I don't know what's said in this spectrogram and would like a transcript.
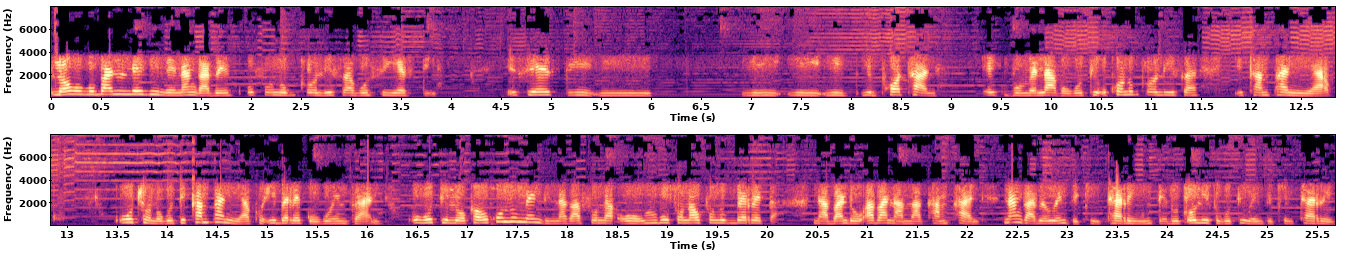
lokho kubalulekile nangabe ufuna ukuxolisa ku-CSD i-CSD yi-portal ekuvumelako ukuthi ukhona ukuxolisa ikhampani yakho. Utsho nokuthi ikhampani yakho iberega ukwenzani. Ukuthi lokho uhulumende nakafuna or umbuso nawufuna ukuberega nabantu abanamakhampani nangabe wenza i-catering mdele uxolise ukuthi wenza i-catering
